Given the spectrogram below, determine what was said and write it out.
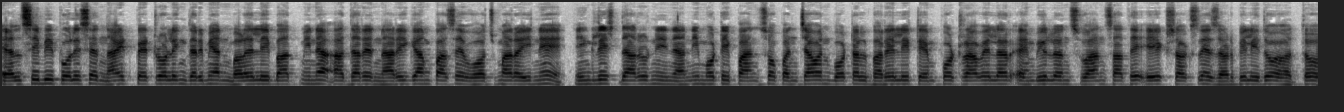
એલસીબી પોલીસે નાઇટ પેટ્રોલિંગ દરમિયાન મળેલી બાતમીના આધારે નારીગામ પાસે વોચમાં રહીને ઇંગ્લિશ દારૂની નાની મોટી પાંચસો પંચાવન બોટલ ભરેલી ટેમ્પો ટ્રાવેલર એમ્બ્યુલન્સ વાન સાથે એક શખ્સને ઝડપી લીધો હતો.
